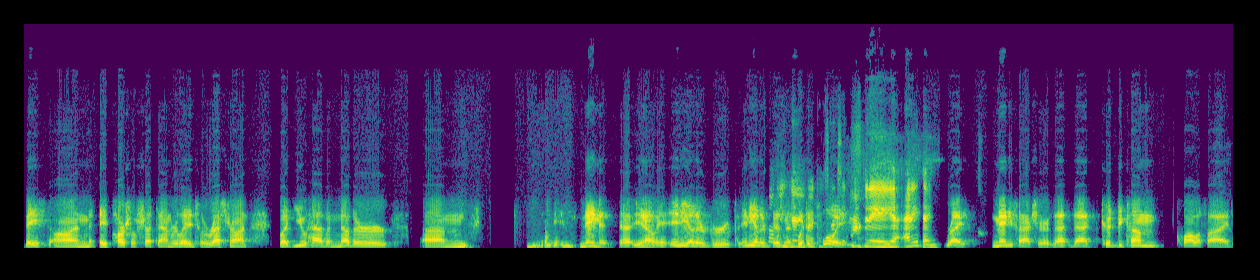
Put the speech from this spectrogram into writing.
based on a partial shutdown related to a restaurant, but you have another, um, name it, uh, you know, any other group, any other oh, business with employees. Company, yeah, anything. Right. Manufacturer that that could become qualified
